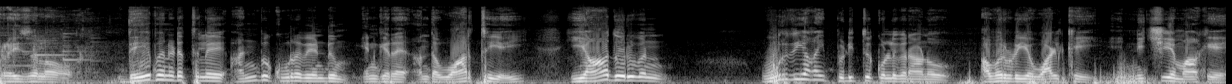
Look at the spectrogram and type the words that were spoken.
Praise the தேவனிடத்திலே அன்பு கூற வேண்டும் என்கிற அந்த வார்த்தையை யாதொருவன் உறுதியாய் பிடித்து கொள்ளுகிறானோ அவருடைய வாழ்க்கை நிச்சயமாக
